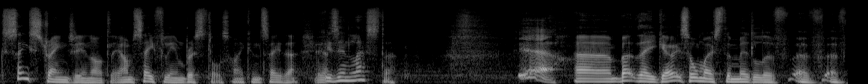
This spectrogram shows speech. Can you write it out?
say strangely and oddly, I'm safely in Bristol, so I can say that is Yeah. in Leicester. Yeah. Um, but there you go. It's almost the middle of of, of,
